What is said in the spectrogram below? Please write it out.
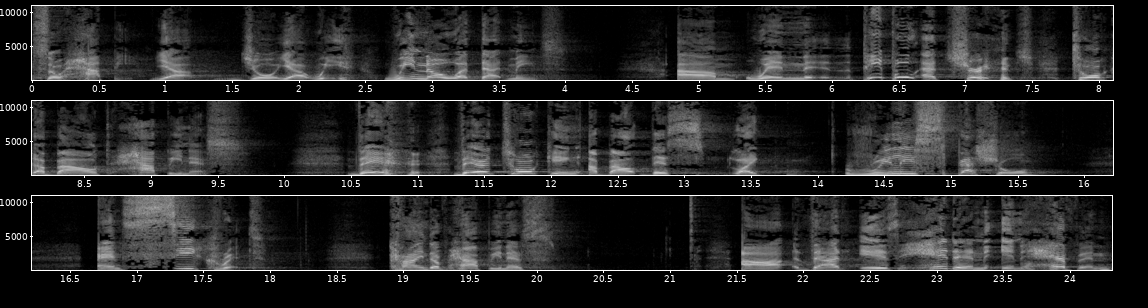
So happy, yeah, joy, yeah. We we know what that means. Um, when people at church talk about happiness, they they're talking about this like really special and secret kind of happiness uh, that is hidden in heaven,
